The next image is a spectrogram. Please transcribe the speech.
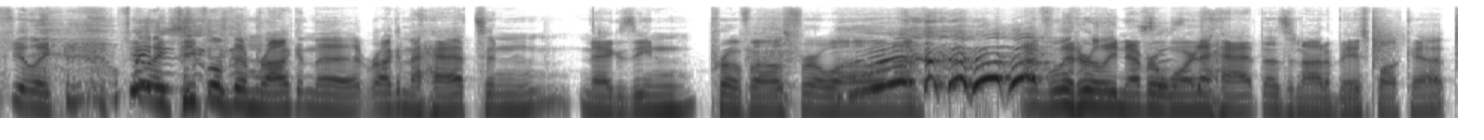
feel like I feel like people have been rocking the rocking the hats and magazine profiles for a while. I've, I've literally never worn a hat that's not a baseball cap.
